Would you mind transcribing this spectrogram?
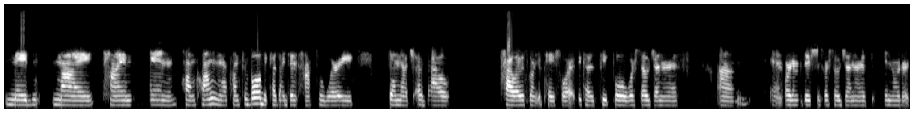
made my time in Hong Kong more comfortable because I didn't have to worry so much about how I was going to pay for it because people were so generous um, and organizations were so generous in order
